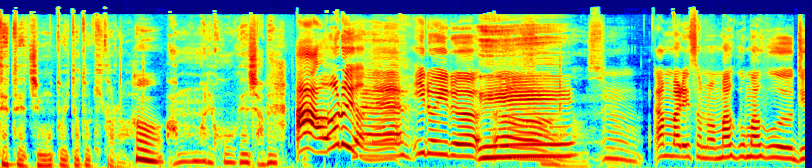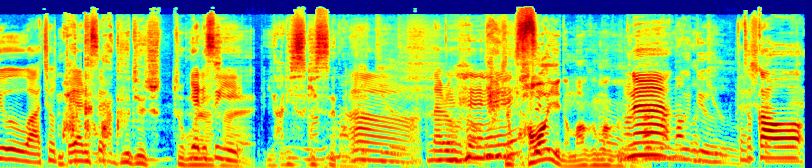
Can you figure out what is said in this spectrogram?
てて地元いた時から、うん。あんまり方言しゃべっあおるよね。いるいる、えー。そうなんですよ、うん、あんまりそのマグマグデューはちょっとやりすぎ。マグマグデュちょっとごめんなさい。やりやりすぎっすねこれ。なるほど。でも可愛いなマグマグ、うんねマグデュー。確かにね使おう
